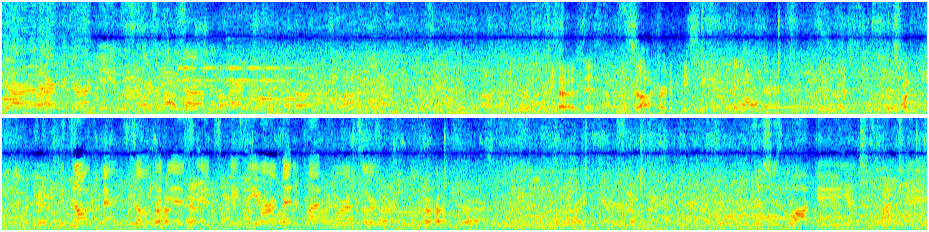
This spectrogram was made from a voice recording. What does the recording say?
We are on our, we are on games. Of course, we use our own middleware. Uh, so is it this is all for the PC too, or is this this one okay? It's not Kinect. So Uh-huh, it is, yeah. it's PC or embedded platforms or Uh-huh. so she's blocking and she's punching.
